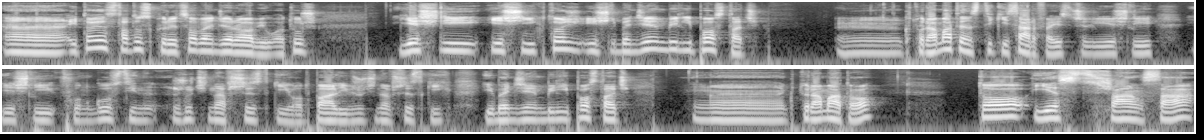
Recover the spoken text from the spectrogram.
E, I to jest status, który co będzie robił? Otóż jeśli, jeśli ktoś, jeśli będziemy mieli postać, mm, która ma ten sticky surface, czyli jeśli, jeśli Fungustin rzuci na wszystkich, odpali, wrzuci na wszystkich i będziemy mieli postać, e, która ma to, to jest szansa,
